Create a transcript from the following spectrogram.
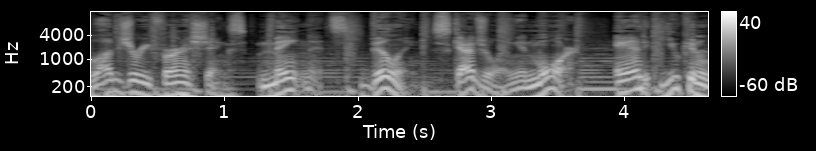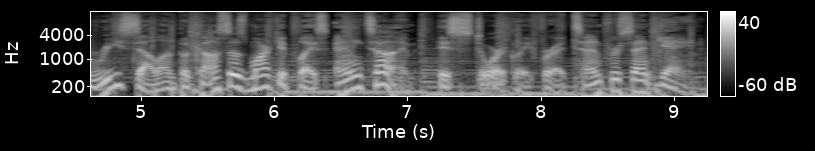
luxury furnishings, maintenance, billing, scheduling, and more. And you can resell on Pacaso's marketplace anytime, historically for a 10% gain.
